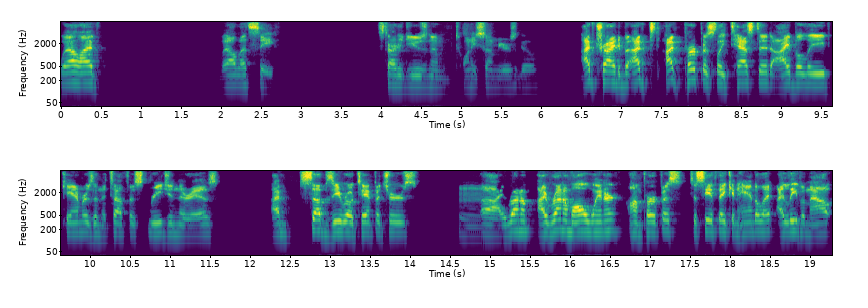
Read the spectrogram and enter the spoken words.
Well, I've well, let's see. Started using them 20 some years ago. I've tried to, but I've I've purposely tested, I believe, cameras in the toughest region there is. I'm sub-zero temperatures. Mm. Uh, I run them. I run them all winter on purpose to see if they can handle it. I leave them out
